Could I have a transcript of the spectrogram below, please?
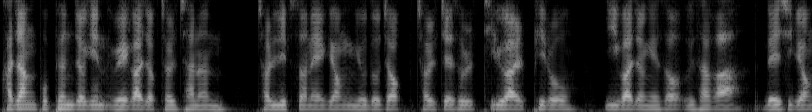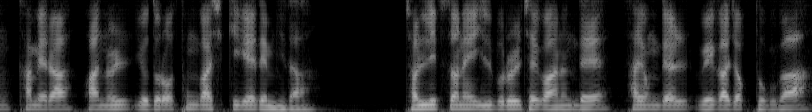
가장 보편적인 외과적 절차는 전립선의 경요도적 절제술 TURP로 이 과정에서 의사가 내시경, 카메라, 관을 요도로 통과시키게 됩니다. 전립선의 일부를 제거하는 데 사용될 외과적 도구가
